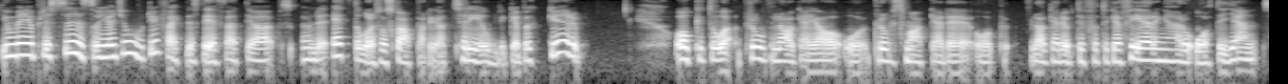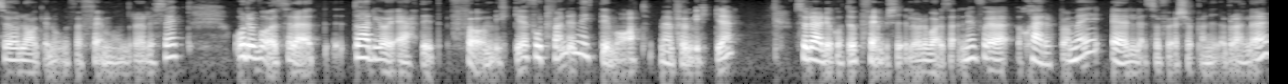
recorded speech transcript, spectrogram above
Jo men ju precis och jag gjorde ju faktiskt det för att jag under ett år så skapade jag tre olika böcker. Och då provlagade jag och provsmakade och lagade upp till fotograferingar och åt igen. Så jag lagade ungefär 500 recept. Och det var sådär att då hade jag ätit för mycket, fortfarande nyttig mat men för mycket. Så då hade jag gått upp 5 kilo och då var det så här, nu får jag skärpa mig eller så får jag köpa nya brallor.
